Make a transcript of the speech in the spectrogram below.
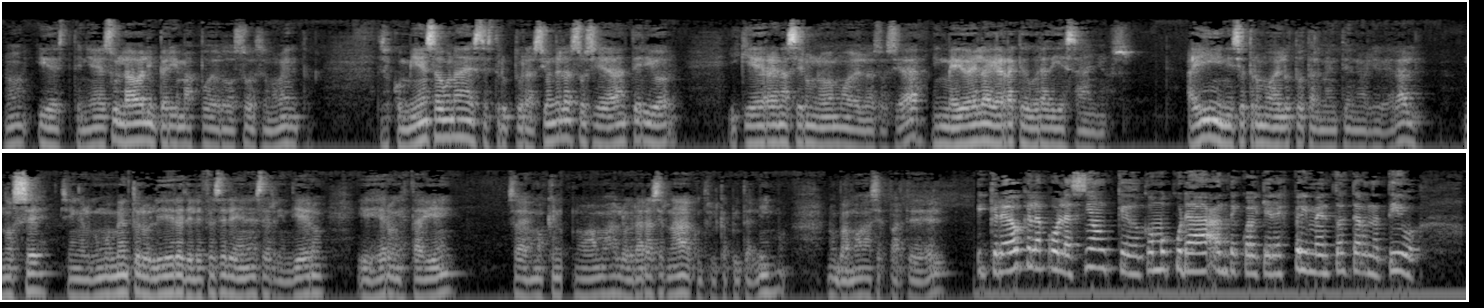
¿no? y tenía de su lado el imperio más poderoso de ese momento. Entonces comienza una desestructuración de la sociedad anterior y quiere renacer un nuevo modelo de sociedad en medio de la guerra que dura 10 años. Ahí inicia otro modelo totalmente neoliberal no sé si en algún momento los líderes del FSLN se rindieron y dijeron está bien, sabemos que no vamos a lograr hacer nada contra el capitalismo, nos vamos a hacer parte de él. Y creo que la población quedó como curada ante cualquier experimento alternativo,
